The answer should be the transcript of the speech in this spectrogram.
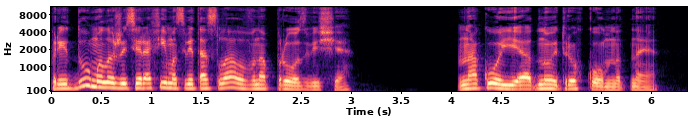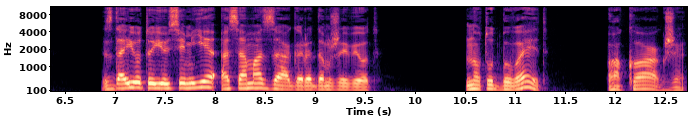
Придумала же Серафима Святославовна прозвище. На кой ей одно и трехкомнатное? Сдает ее семье, а сама за городом живет. Но тут бывает? А как же?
